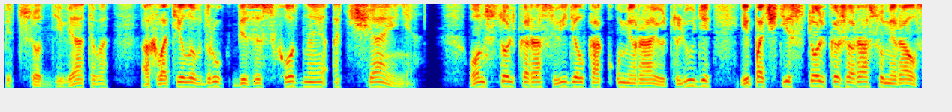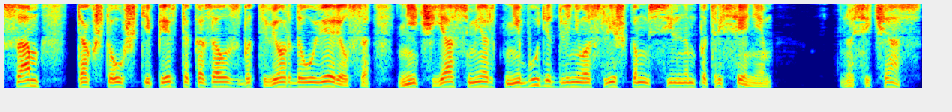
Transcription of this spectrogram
509-го охватило вдруг безысходное отчаяние. Он столько раз видел, как умирают люди, и почти столько же раз умирал сам, так что уж теперь-то, казалось бы, твердо уверился, ничья смерть не будет для него слишком сильным потрясением. Но сейчас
